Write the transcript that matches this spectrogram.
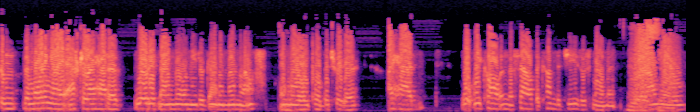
The, the morning I, after I had a loaded nine millimeter gun in my mouth and nearly pulled the trigger, I had what we call in the South a come to Jesus moment. Where I knew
